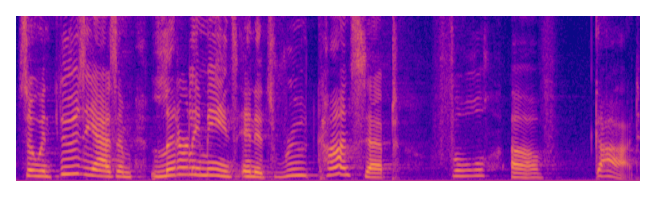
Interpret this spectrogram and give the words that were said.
So enthusiasm literally means, in its root concept, full of God.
